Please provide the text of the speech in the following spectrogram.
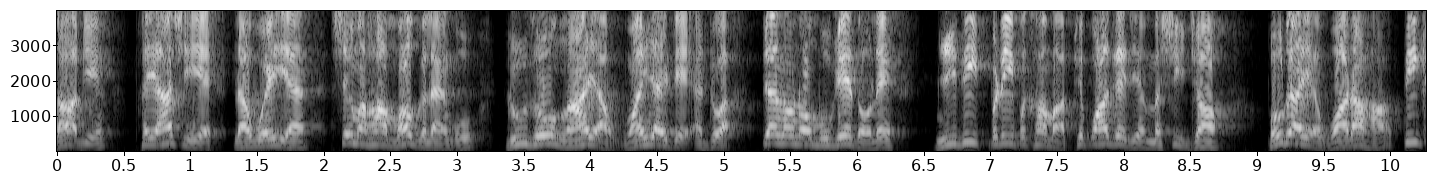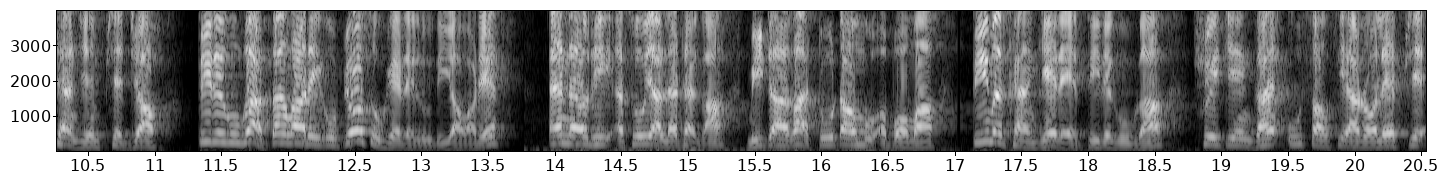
ဒါအပြင်ဖယားရှင်ရဲ့လက်ဝဲရန်ရှင်မဟာမောက်ကလန်ကိုလူဆိုး900ဝိုင်းရိုက်တဲ့အတွက်ပြန်လွန်တော်မူခဲ့တော်လဲမြည်သည့်ပရိပခါမှာဖြစ်ပွားခဲ့ခြင်းမရှိကြောင်း ဗုဒ္ဓရဲ့ဝါဒဟာတီးခန့်ခြင်းဖြစ်ကြောင်းတီတကူကတန်ဃာတွေကိုပြောဆိုခဲ့တယ်လို့သိရပါတယ် NLD အစိုးရလက်ထက်ကမီတာကတိုးတောင်းမှုအပေါ်မှာတီးမခံခဲ့တဲ့တီတကူကရွှေကျင်ကိုင်းဦးဆောင်ဆရာတော်လည်းဖြစ်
